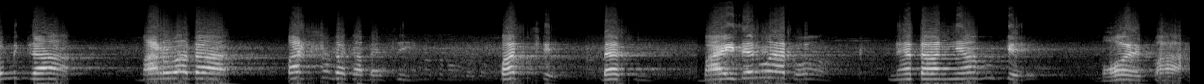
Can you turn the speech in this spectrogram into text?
শ্রমিকরা বারো হাজার পাঁচশো টাকা বেশি পাচ্ছে, বেশি। বাইডেনও এখন নেতানিয়াহুকে ভয় পায়।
